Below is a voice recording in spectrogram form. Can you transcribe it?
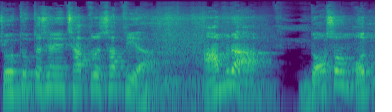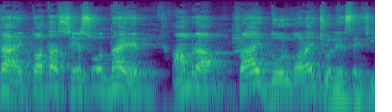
চতুর্থ শ্রেণির ছাত্রছাত্রীরা, আমরা দশম অধ্যায় তথা শেষ অধ্যায়ের আমরা প্রায় দোরগড়ায় চলে এসেছি।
